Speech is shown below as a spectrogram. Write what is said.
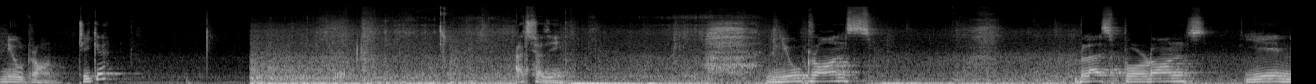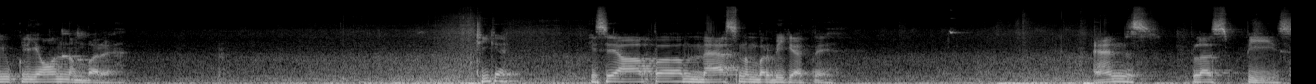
न्यूट्रॉन ठीक है? अच्छा जी। न्यूट्रॉन्स प्लस प्रोटॉन्स ये न्यूक्लियन नंबर है। ठीक है? इसे आप मैस नंबर भी कहते हैं। एनस प्लस पीस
